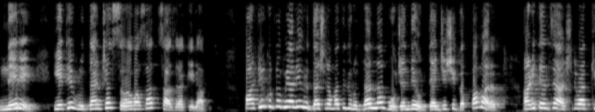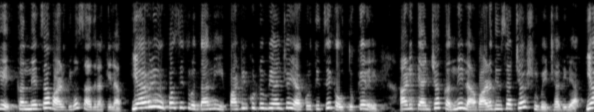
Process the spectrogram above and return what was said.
नेरे येथे वृद्धांच्या सहवासात साजरा केला. पाटील कुटुंबियांनी वृद्धाश्रमातील वृद्धांना भोजन देऊन त्यांच्याशी गप्पा मारत आणि त्यांचे आशीर्वाद घेत कन्येचा वाढदिवस साजरा केला. यावेळी उपस्थित वृद्धांनी पाटील कुटुंबियांच्या या कृतीचे कौतुक केले आणि त्यांच्या कन्येला वाढदिवसाच्या शुभेच्छा दिल्या. या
